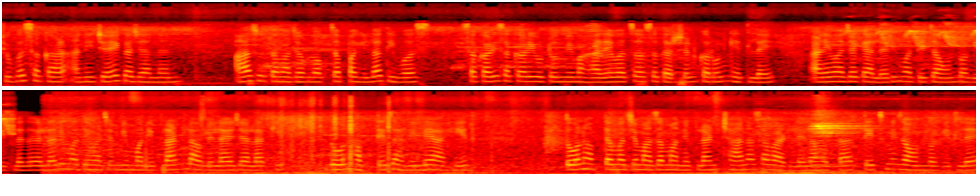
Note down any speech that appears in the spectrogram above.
शुभ सकाळ आणि जय गजानन. आज होता माझ्या ब्लॉगचा पहिला दिवस. सकाळी सकाळी उठून मी महादेवाचं असं दर्शन करून घेतलंय आणि माझ्या गॅलरीमध्ये जाऊन बघितलं. गॅलरीमध्ये माझे मी मनी प्लांट लावलेला आहे ज्याला की दोन हप्ते झालेले आहेत. दोन हप्त्यामध्ये माझा मनी प्लांट छान असा वाढलेला होता तेच मी जाऊन बघितले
